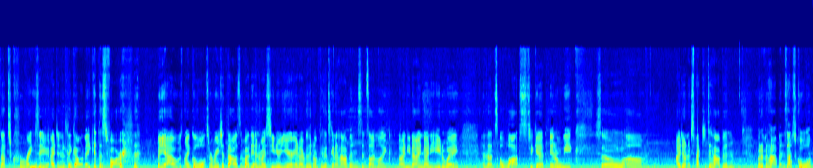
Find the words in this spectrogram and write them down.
That's crazy. I didn't think I would make it this far. but yeah, it was my goal to reach a thousand by the end of my senior year, and I really don't think that's gonna happen since I'm like 99, 98 away, and that's a lot to get in a week. So, um, I don't expect it to happen, but if it happens, that's cool.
